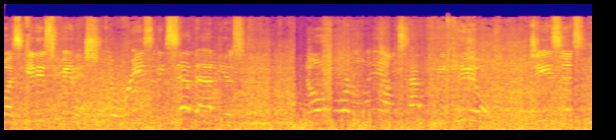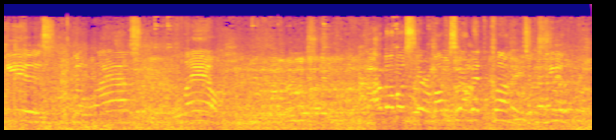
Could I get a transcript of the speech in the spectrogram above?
was, It is finished. The reason he said that is no more lambs have to be killed. Jesus is the last lamb. I'm almost there. I'm almost there. I'm at the climax.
